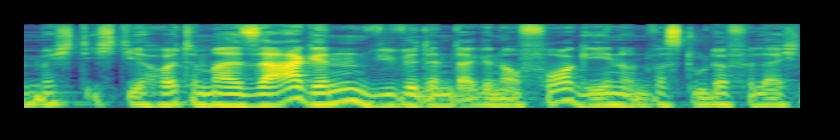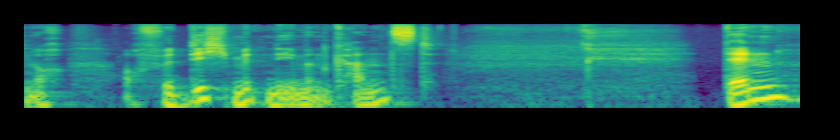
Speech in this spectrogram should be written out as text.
möchte ich dir heute mal sagen, wie wir denn da genau vorgehen und was du da vielleicht noch auch für dich mitnehmen kannst. Denn,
